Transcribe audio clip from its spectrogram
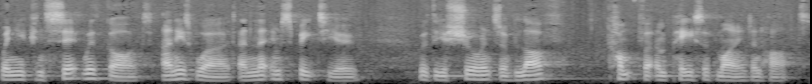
when you can sit with God and His Word and let Him speak to you with the assurance of love, comfort, and peace of mind and heart.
